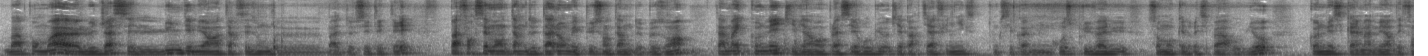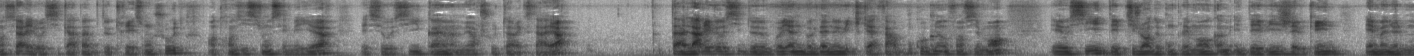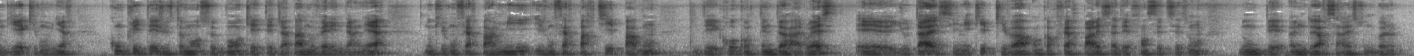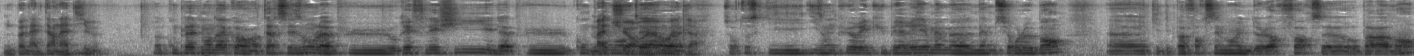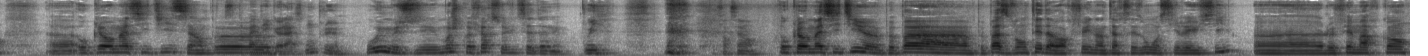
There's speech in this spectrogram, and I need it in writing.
Bah pour moi, euh, le Jazz, c'est l'une des meilleures intersaisons de, bah, de cet été. Pas forcément en termes de talent, mais plus en termes de besoin. T'as Mike Conley qui vient remplacer Rubio qui est parti à Phoenix, donc c'est quand même une grosse plus-value sans manquer de respect à Rubio. Conley, c'est quand même un meilleur défenseur, il est aussi capable de créer son shoot. En transition, c'est meilleur, et c'est aussi quand même un meilleur shooter extérieur. Tu as l'arrivée aussi de Boyan Bogdanovic qui va faire beaucoup bien offensivement. Et aussi des petits joueurs de complément comme Ed Davis, Jeff Green et Emmanuel Moundier qui vont venir compléter justement ce banc qui était déjà pas mauvais l'année dernière. Donc ils vont faire parmi, ils vont faire partie pardon, des gros contenders à l'ouest. Et euh, Utah, c'est une équipe qui va encore faire parler sa défense cette saison. Donc des under, ça reste une bonne, une bonne alternative. Complètement d'accord. Intersaison la plus réfléchie et la plus complémentaire. Mature, Sur tout ce qu'ils ont pu récupérer, même, euh, même sur le banc, euh, qui n'était pas forcément une de leurs forces euh, auparavant. Oklahoma City, c'est un peu. Pas dégueulasse non plus. Oui, mais moi je préfère celui de cette année. Oui, forcément. Oklahoma City ne peut, pas, peut pas se vanter d'avoir fait une intersaison aussi réussie. le fait marquant,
